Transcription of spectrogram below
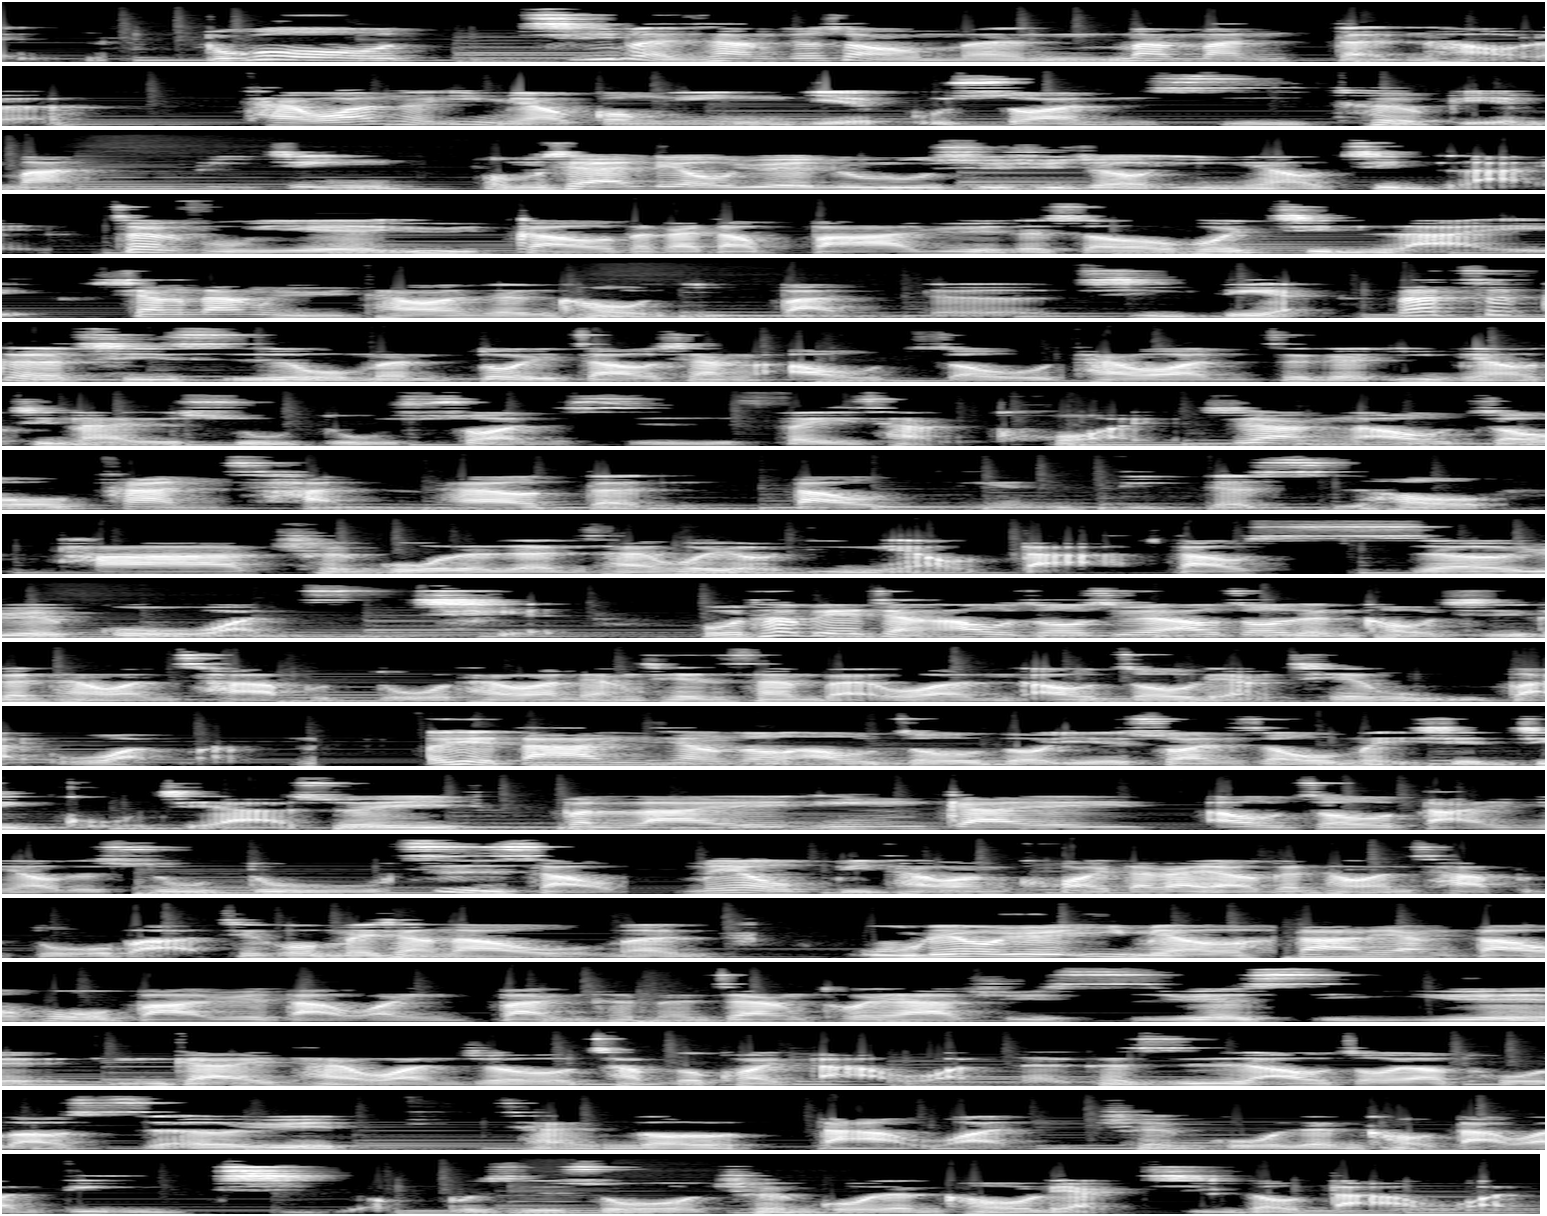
不过，基本上就算我们慢慢等好了。台湾的疫苗供应也不算是特别慢，毕竟我们现在六月陆陆续续就有疫苗进来，政府也预告大概到八月的时候会进来，相当于台湾人口一半的剂量。那这个其实我们对照像澳洲，台湾这个疫苗进来的速度算是非常快，像澳洲看惨，它要等到年底的时候。他全国的人才会有疫苗打，到十二月过完之前。我特别讲澳洲，是因为澳洲人口其实跟台湾差不多，台湾两千三百万，澳洲两千五百万嘛。而且大家印象中澳洲的也算是欧美先进国家，所以本来应该澳洲打疫苗的速度至少没有比台湾快，大概也要跟台湾差不多吧。结果没想到我们。五六月疫苗大量到货，八月打完一半，可能这样推下去，十月、十一月应该台湾就差不多快打完了。可是澳洲要拖到十二月底才能够打完全国人口打完第一剂哦，不是说全国人口两剂都打完。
